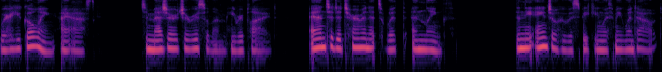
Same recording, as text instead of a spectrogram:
Where are you going? I asked. To measure Jerusalem, he replied, and to determine its width and length. Then the angel who was speaking with me went out,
